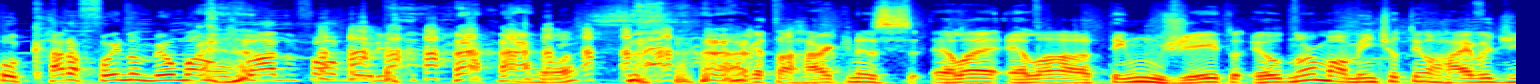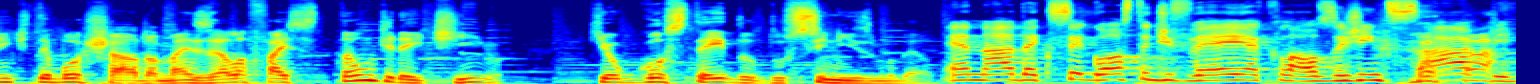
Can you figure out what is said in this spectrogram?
O cara foi no meu malvado favorito. Nossa. A Agatha Harkness, ela, ela tem um jeito. Eu normalmente eu tenho raiva de gente debochada, mas ela faz tão direitinho que eu gostei do, do cinismo dela. É nada, é que você gosta de véia, Klaus, a gente sabe.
